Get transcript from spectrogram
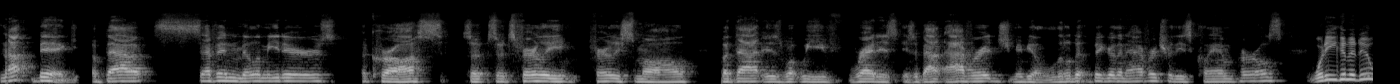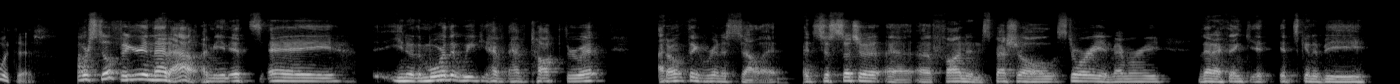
Not big, about seven millimeters across. So so it's fairly fairly small. But that is what we've read is is about average, maybe a little bit bigger than average for these clam pearls. What are you going to do with this? We're still figuring that out. I mean, it's a you know the more that we have have talked through it, I don't think we're going to sell it. It's just such a, a, a fun and special story and memory then I think it, it's going to be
